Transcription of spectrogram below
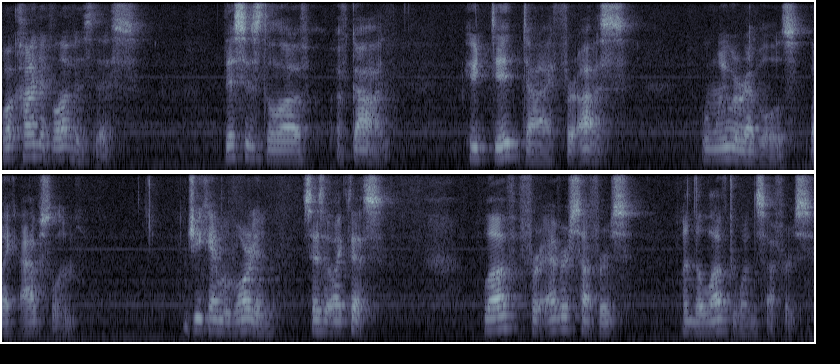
What kind of love is this? This is the love of God, who did die for us when we were rebels like Absalom. G. Campbell Morgan says it like this Love forever suffers when the loved one suffers.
